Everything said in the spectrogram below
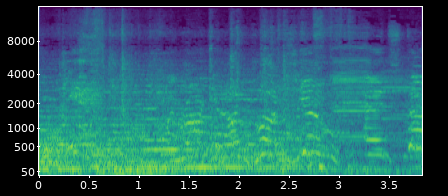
forward. Yes! When Rocket unplugs you and stops!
